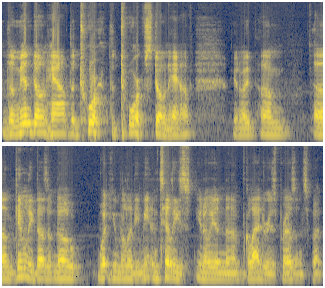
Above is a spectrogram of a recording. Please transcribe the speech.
The men don't have the dwarf, the dwarfs don't have. You know, um, um, Gimli doesn't know what humility means until he's you know in uh, Galadriel's presence. But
